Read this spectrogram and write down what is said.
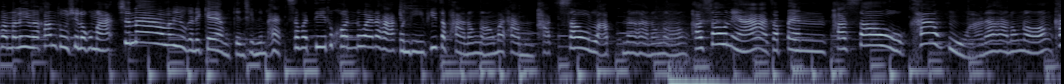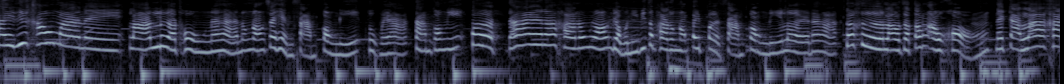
Family Welcome to ชิโรคุมะช n แนลเราอยู่กันในเกม Genshin Impact สวัสดีทุกคนด้วยนะคะ วันนี้พี่จะพาน้องๆมาทำพัซเซิลลับนะคะน้องๆพัซเซิลเนี้ยจะเป็นพัซเซิลค่าหัวนะคะน้องๆ ใครที่เข้ามาในร้านเรือธงนะคะน้องๆจะเห็น 3 กล่องนี้ถูกไหมคะสามกล่องนี้เปิดได้นะคะน้องๆ เดี๋ยววันนี้พี่จะพาน้องๆไปเปิด 3 กล่องนี้เลยนะคะ ก็คือเราจะต้องเอาของในการล่าค่า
